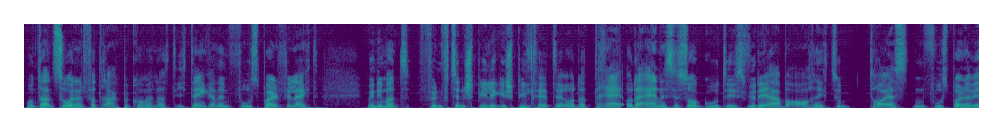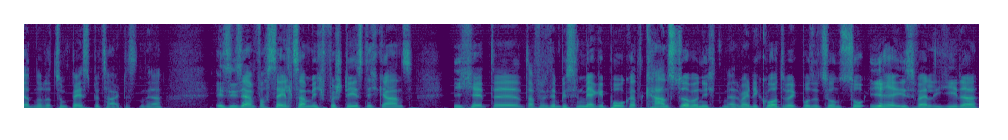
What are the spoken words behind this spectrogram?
und dann so einen Vertrag bekommen hat. Ich denke an den Fußball vielleicht, wenn jemand 15 Spiele gespielt hätte oder drei oder eine Saison gut ist, würde er aber auch nicht zum teuersten Fußballer werden oder zum bestbezahltesten. Ja. Es ist einfach seltsam, ich verstehe es nicht ganz. Ich hätte da vielleicht ein bisschen mehr gepokert, kannst du aber nicht mehr, weil die Quarterback-Position so irre ist, weil jeder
